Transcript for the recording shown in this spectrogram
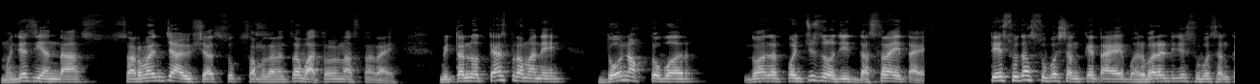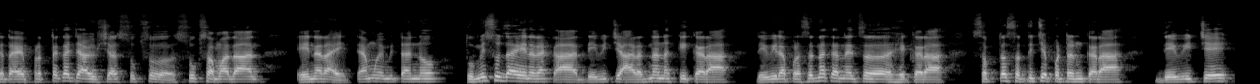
म्हणजेच यंदा सर्वांच्या आयुष्यात सुख समाधानाचं वातावरण असणार आहे. मित्रांनो त्याचप्रमाणे दोन ऑक्टोबर दोन हजार पंचवीस रोजी दसरा येत आहे. ते सुद्धा शुभ संकेत आहे. भरभराटीचे शुभ संकेत आहे. प्रत्येकाच्या आयुष्यात सुख सुख समाधान येणार आहे. त्यामुळे मित्रांनो तुम्ही सुद्धा येणाऱ्या का देवीची आराधना नक्की करा. देवीला प्रसन्न करण्याचं हे करा. सप्तसतीचे पठण करा. देवीचे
